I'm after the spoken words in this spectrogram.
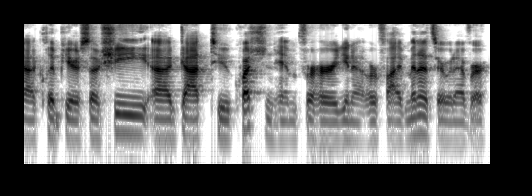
uh, clip here. So she uh, got to question him for her, you know, her five minutes or whatever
